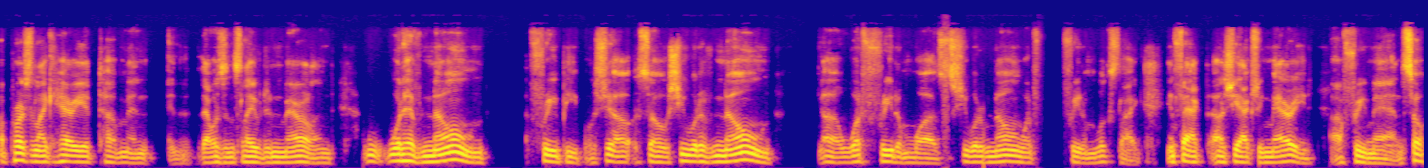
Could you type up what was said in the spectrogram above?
a person like Harriet Tubman that was enslaved in Maryland would have known free people. She, so she would have known uh, what freedom was. She would have known what freedom looks like. In fact, uh, she actually married a free man. So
